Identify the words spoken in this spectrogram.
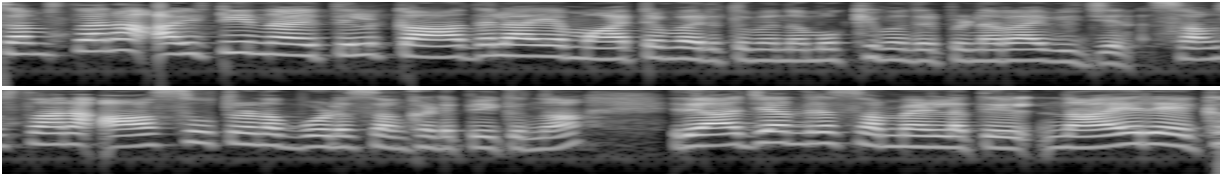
സംസ്ഥാന ഐ ടി നയത്തിൽ കാതലായ മാറ്റം വരുത്തുമെന്ന് മുഖ്യമന്ത്രി പിണറായി വിജയൻ സംസ്ഥാന ആസൂത്രണ ബോർഡ് സംഘടിപ്പിക്കുന്ന രാജ്യാന്തര സമ്മേളനത്തിൽ നയരേഖ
